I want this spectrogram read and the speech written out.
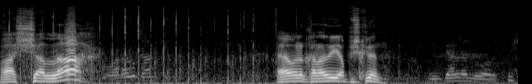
Maşallah. He onun kanadı yapışkın. Rüzgarla da alışmış.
